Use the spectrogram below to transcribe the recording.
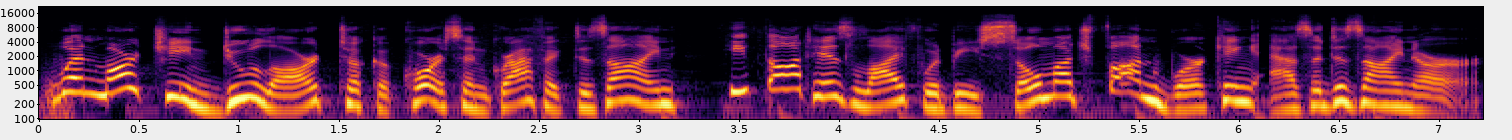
When Martijn Doolaard took a course in graphic design, he thought his life would be so much fun working as a designer.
